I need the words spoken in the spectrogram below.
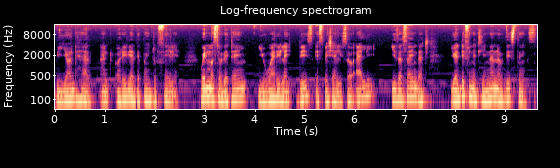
beyond help, and already at the point of failure. When most of the time you worry like this, especially so early, is a sign that you are definitely none of these things,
